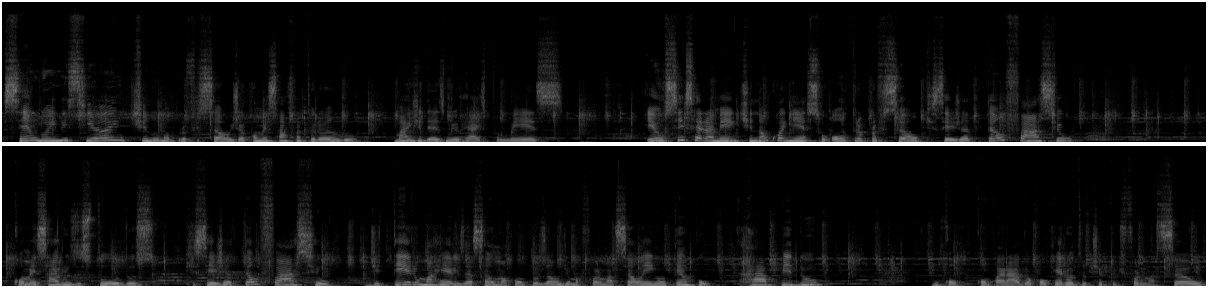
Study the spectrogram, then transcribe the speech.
sendo iniciante numa profissão já começar faturando mais de 10 mil reais por mês. Eu, sinceramente, não conheço outra profissão que seja tão fácil começar os estudos, que seja tão fácil de ter uma realização, uma conclusão de uma formação em um tempo rápido comparado a qualquer outro tipo de formação.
